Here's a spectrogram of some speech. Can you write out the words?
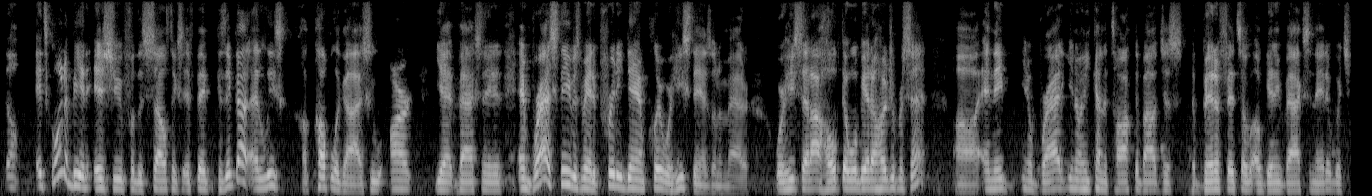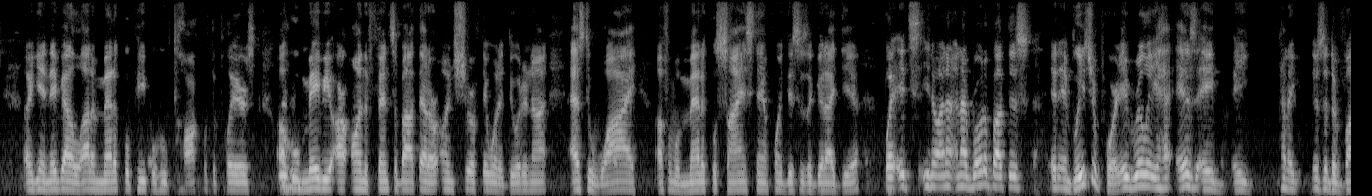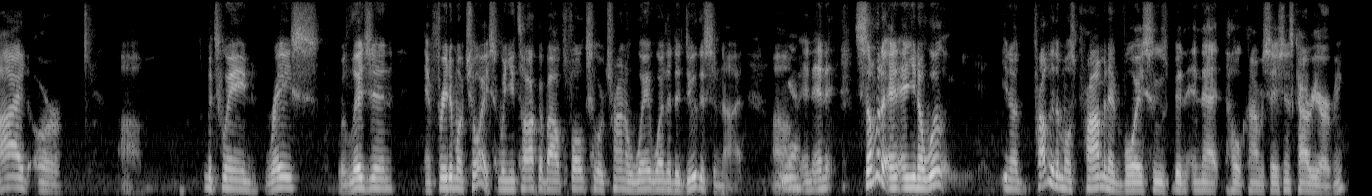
it's going to be an issue for the Celtics if they because they've got at least a couple of guys who aren't yet vaccinated. And Brad Stevens made it pretty damn clear where he stands on the matter, where he said, "I hope that we'll be at 100 percent." Uh, and they, you know, Brad, you know, he kind of talked about just the benefits of, of, getting vaccinated, which again, they've got a lot of medical people who talk with the players uh, mm-hmm. who maybe are on the fence about that or unsure if they want to do it or not as to why, uh, from a medical science standpoint, this is a good idea but it's you know, and I, and I wrote about this in, in Bleacher Report. It really ha- is a a kind of there's a divide or um, between race, religion, and freedom of choice when you talk about folks who are trying to weigh whether to do this or not. Um, yeah. And and some of the and, and you know we'll you know probably the most prominent voice who's been in that whole conversation is Kyrie Irving,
